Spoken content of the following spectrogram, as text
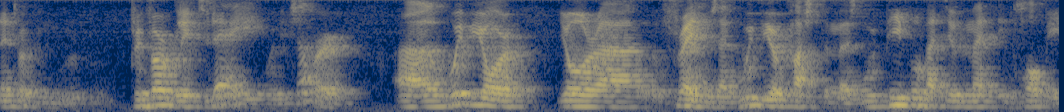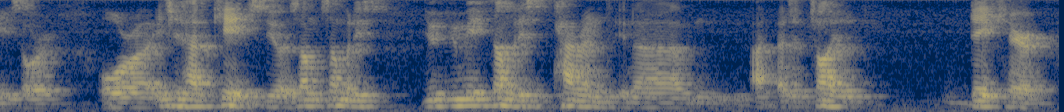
networking preferably today with each other, uh, with your your uh, friends and with your customers, with people that you've met in hobbies or or uh, if you have kids, you know, some somebody's you, you meet somebody's parent in a at, at a child daycare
